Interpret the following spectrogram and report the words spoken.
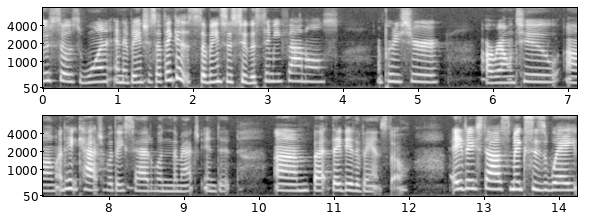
Usos won and advances. I think it's advances to the semifinals. I'm pretty sure around two. Um, I didn't catch what they said when the match ended. Um, but they did advance though. AJ Styles makes his way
